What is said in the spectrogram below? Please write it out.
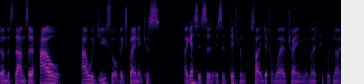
understand. So how how would you sort of explain it? Because I guess it's a it's a different, slightly different way of training that most people would know.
